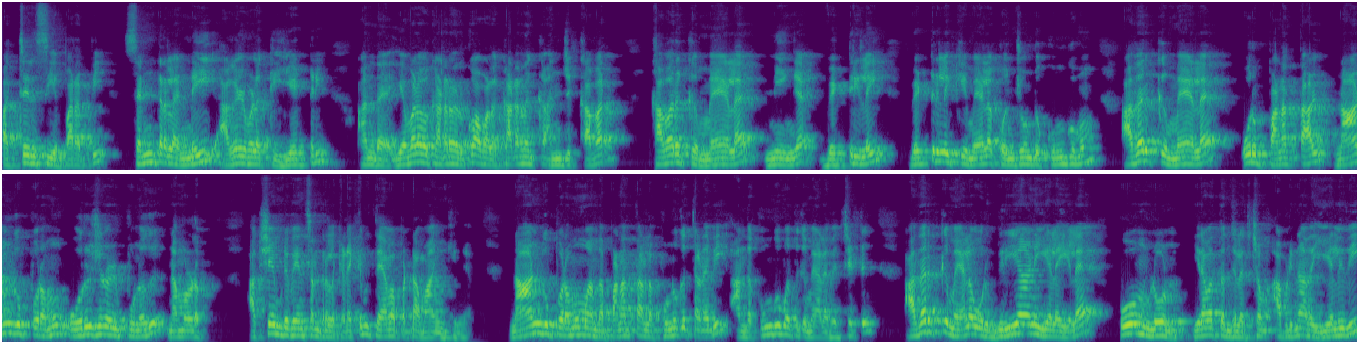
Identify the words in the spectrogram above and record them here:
பச்சரிசியை பரப்பி சென்டரில் நெய் அகழ்வழக்கு ஏற்றி அந்த எவ்வளவு கடன் இருக்கோ அவ்வளோ கடனுக்கு அஞ்சு கவர் கவருக்கு மேலே நீங்கள் வெற்றிலை வெற்றிலைக்கு மேலே கொஞ்சோண்டு குங்குமம் அதற்கு மேலே ஒரு பணத்தால் நான்கு புறமும் ஒரிஜினல் புணுகு நம்மளோட அக்ஷயம் டிவைன் சென்டரில் கிடைக்கும் தேவைப்பட்ட வாங்கிக்கோங்க. நான்கு புறமும் அந்த பணத்தால் புணுகு தடவி அந்த குங்குமத்துக்கு மேலே வச்சுட்டு அதற்கு மேலே ஒரு பிரியாணி இலையில் ஹோம் லோன் இருபத்தஞ்சு லட்சம் அப்படின்னா அதை எழுதி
